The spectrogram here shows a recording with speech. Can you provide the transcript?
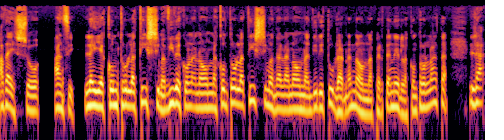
Adesso, anzi, lei è controllatissima, vive con la nonna, controllatissima dalla nonna, addirittura la nonna per tenerla controllata la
